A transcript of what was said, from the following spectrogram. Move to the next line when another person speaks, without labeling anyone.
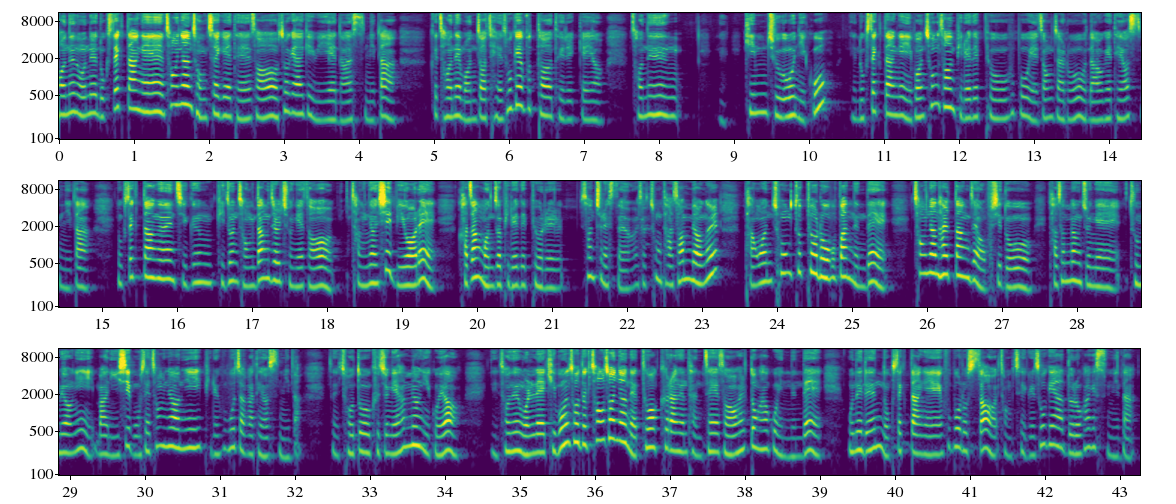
저는 오늘 녹색당의 청년 정책에 대해서 소개하기 위해 나왔습니다. 그 전에 먼저 제 소개부터 드릴게요. 저는 네, 김주온이고 네, 녹색당의 이번 총선 비례대표 후보 예정자로 나오게 되었습니다. 녹색당은 지금 기존 정당들 중에서 작년 12월에 가장 먼저 비례대표를 선출했어요. 그래서 총 다섯 명을 당원 총 투표로 뽑았는데 청년 할당제 없이도 다섯 명 중에 두 명이 만 25세 청년이 비례 후보자가 되었습니다. 저도 그 중에 한 명이고요. 네, 저는 원래 기본소득 청소년 네트워크라는 단체에서 활동하고 있는데 오늘은 녹색당의 후보로서 정책을 소개하도록 하겠습니다.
